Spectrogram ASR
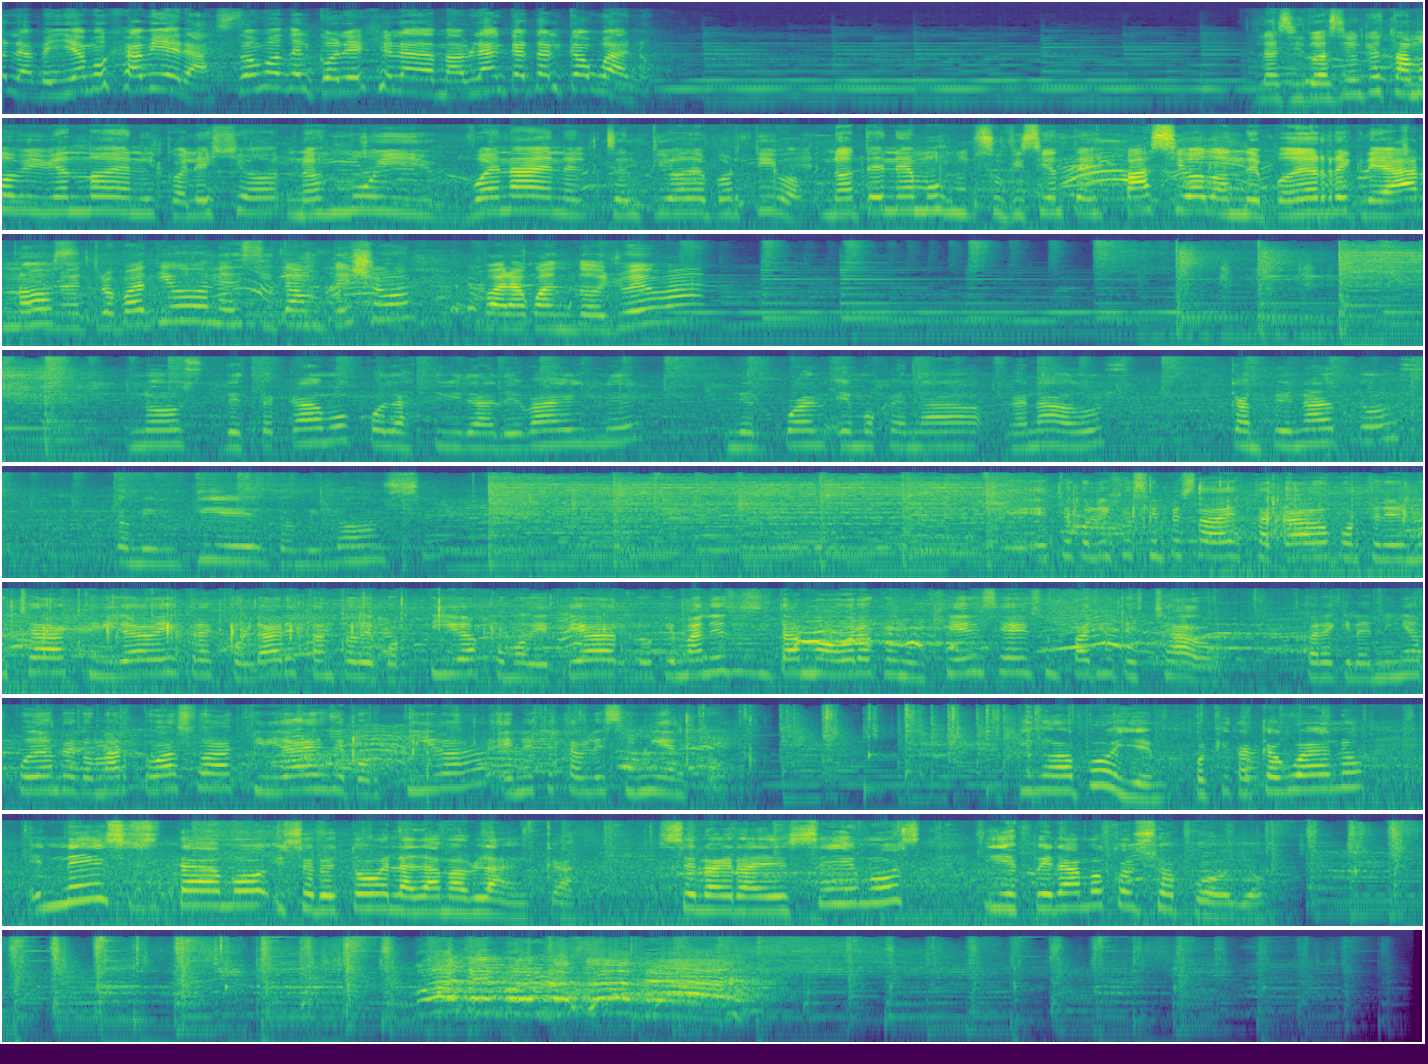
Hola, me llamo Javiera, somos del Colegio La Dama Blanca Talcahuano. La situación que estamos viviendo en el colegio no es muy buena en el sentido deportivo. No tenemos suficiente espacio donde poder recrearnos. Nuestro patio necesita un techo para cuando llueva. Nos destacamos por la actividad de baile, en el cual hemos ganado, ganado campeonatos 2010, 2011 este colegio siempre se ha destacado por tener muchas actividades extraescolares, tanto deportivas como de teatro. Lo que más necesitamos ahora con urgencia es un patio techado, para que las niñas puedan retomar todas sus actividades deportivas en este establecimiento. Y nos apoyen, porque Talcahuano necesitamos y sobre todo la Dama Blanca. Se lo agradecemos y esperamos con su apoyo.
